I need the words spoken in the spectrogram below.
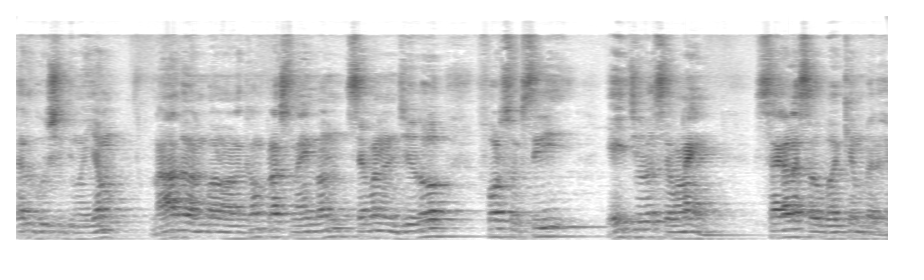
கருகுருஷித்தி மையம் நாத அன்பான வணக்கம். Plus nine one seven nine zero four six three eight zero seven nine சகல சௌபாக்கியம் பெறுக.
